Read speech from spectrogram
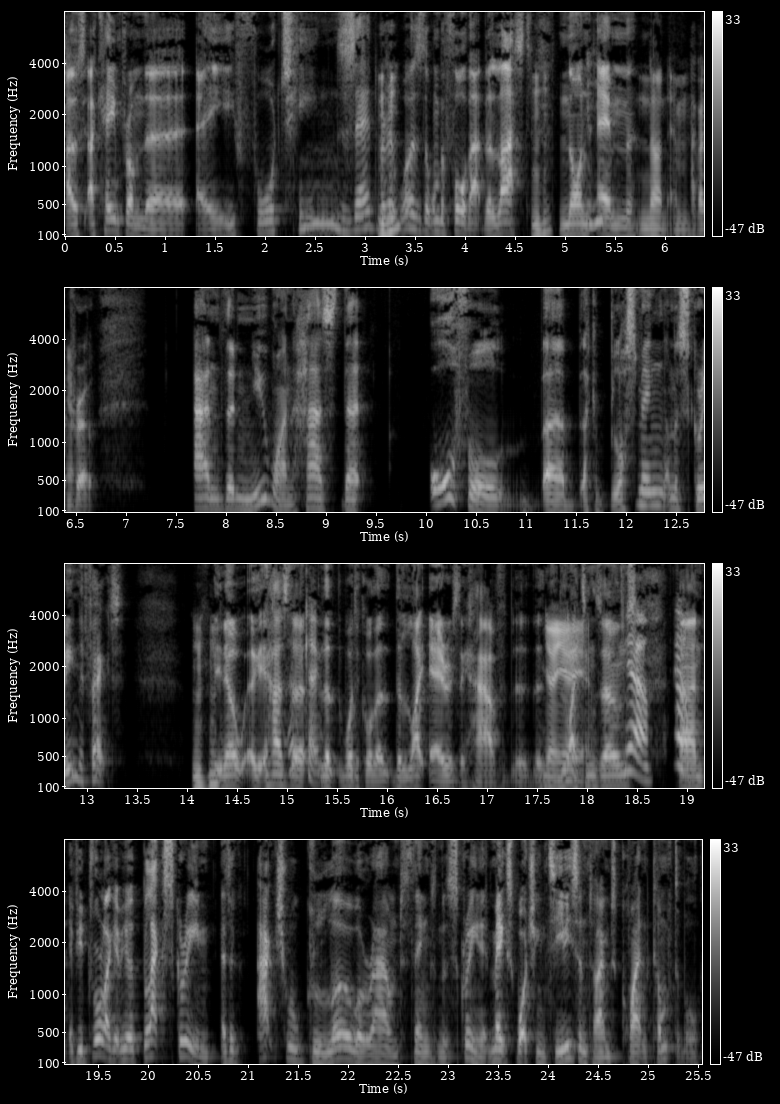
I was. I came from the A14Z, what it mm-hmm. was, the one before that, the last mm-hmm. non-M Non-M, iPad yeah. Pro, and the new one has that awful, uh, like a blossoming on the screen effect. You know, it has the, Okay. the what do you call it, the, the light areas they have, the, the Yeah, yeah, lighting yeah. zones. Yeah, yeah. And if you draw like if you have a black screen, there's an actual glow around things on the screen. It makes watching TV sometimes quite uncomfortable.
